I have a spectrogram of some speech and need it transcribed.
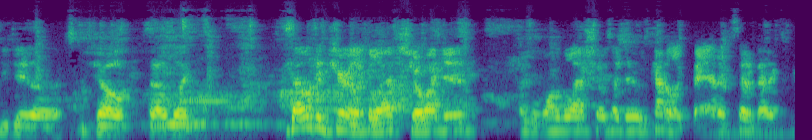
DJ the, the show, but I was like, because I wasn't sure. Like the last show I did, like one of the last shows I did was kind of like bad. I just had a bad experience.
